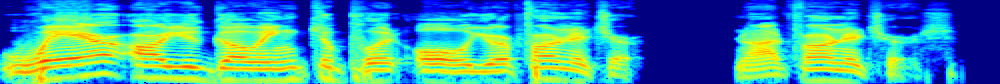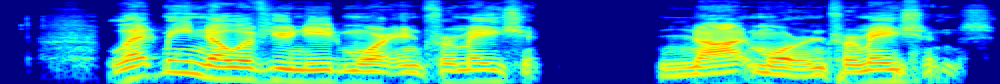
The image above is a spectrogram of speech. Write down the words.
Where are you going to put all your furniture? Not furnitures. Let me know if you need more information, not more informations.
